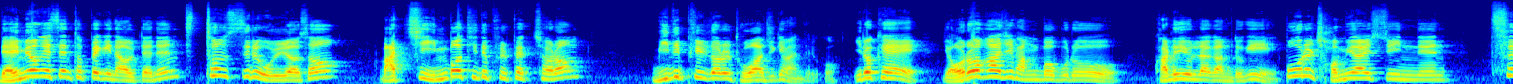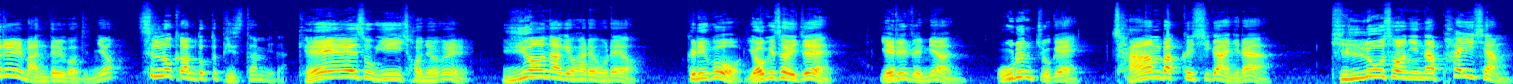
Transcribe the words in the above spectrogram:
4명의 센터백이 나올 때는 스톤스를 올려서 마치 인버티드 풀백처럼 미드필더를 도와주게 만들고 이렇게 여러 가지 방법으로 과르디올라 감독이 볼을 점유할 수 있는 틀을 만들거든요. 슬롯 감독도 비슷합니다. 계속 이 전형을 유연하게 활용을 해요. 그리고 여기서 이제 예를 들면 오른쪽에 자한바크시가 아니라 딜로선이나 파이샹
